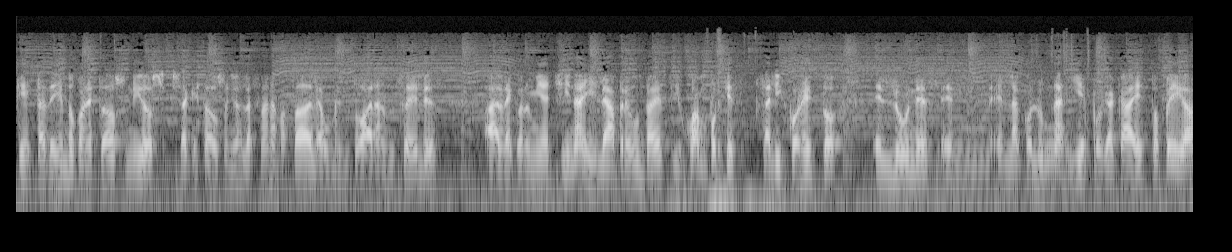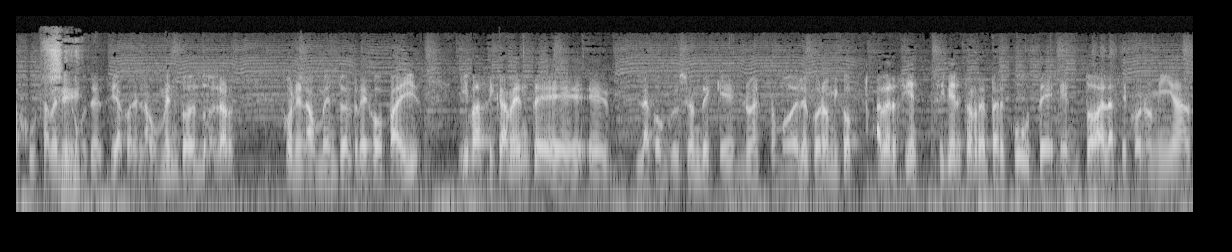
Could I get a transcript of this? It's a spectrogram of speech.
que está teniendo con Estados Unidos, ya que Estados Unidos la semana pasada le aumentó aranceles a la economía china. Y la pregunta es, Juan, ¿por qué salís con esto el lunes en, en la columna? Y es porque acá esto pega, justamente Sí. como te decía, con el aumento del dólar, con el aumento del riesgo país y básicamente eh, la conclusión de que nuestro modelo económico, a ver, si, es, si bien esto repercute en todas las economías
